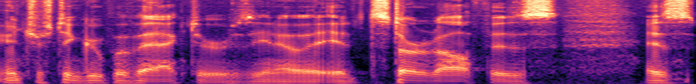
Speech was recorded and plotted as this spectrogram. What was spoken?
interesting group of actors. You know, it started off as as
